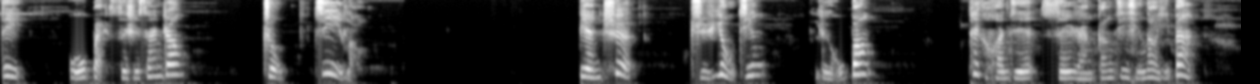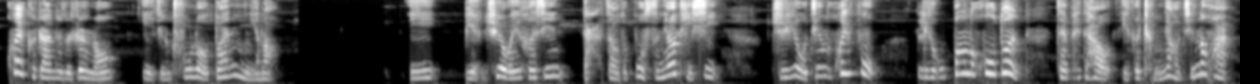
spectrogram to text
第五百四十三章中计了。扁鹊、橘右京、刘邦配合环节虽然刚进行到一半快克战队的阵容已经初露端倪了。以扁鹊为核心打造的不死鸟体系，橘右京的恢复，刘邦的护盾，再配套一个程咬金的话，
